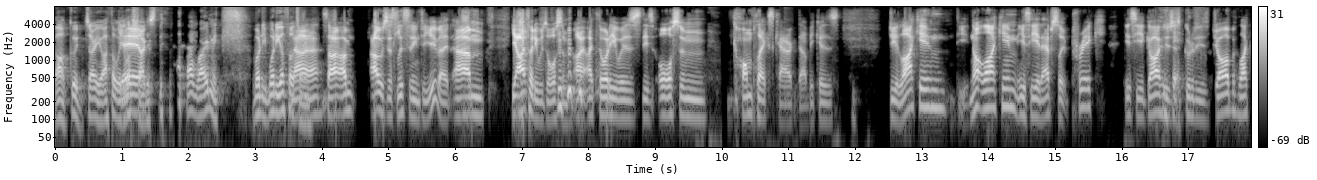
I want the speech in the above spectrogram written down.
Oh, good. Sorry, I thought we Yeah, lost you. I- just, that worried me. What are, what are your No, thoughts on him? no. So I'm. I was just listening to you, mate. Um, yeah, I thought he was awesome. I, I thought he was this awesome, complex character. Because do you like him? Do you not like him? Is he an absolute prick? Is he a guy who's Yeah. as good at his job? Like,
